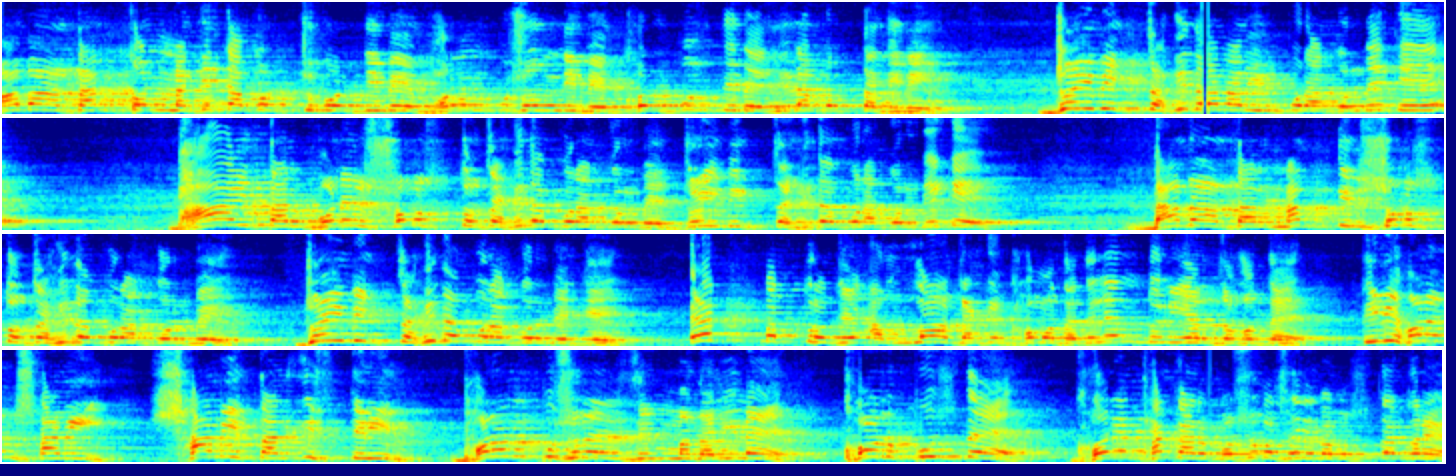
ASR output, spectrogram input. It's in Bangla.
বাবা তার কন্যাকে কাপড় চোপড় দিবে ভরণ পোষণ দিবে খরপোশ দিবে, নিরাপত্তা দিবে। জৈবিক চাহিদা নারীর পুরা করবে কে? ভাই তার বোনের সমস্ত চাহিদা পুরা করবে। জৈবিক চাহিদা পুরা করবে কে? দাদা তার নাতির সমস্ত চাহিদা পুরা করবে। জৈবিক চাহিদা পুরা করবে কে? যে আল্লাহ যাকে ক্ষমতা দিলেন দুনিয়ার জগতে, তিনি হলেন স্বামী। স্বামী তার স্ত্রীর ভরণ পোষণের জিম্মাদারি নেয় খরপুজ দেয়, ঘরে থাকার বসবাসের ব্যবস্থা করে,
